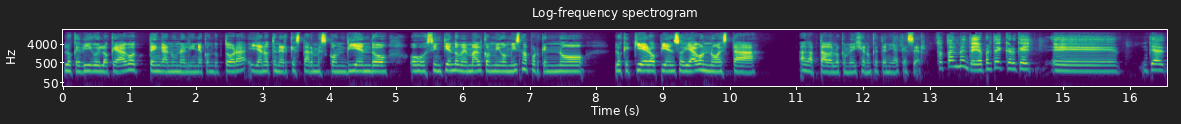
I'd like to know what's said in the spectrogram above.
lo que digo y lo que hago tengan una línea conductora y ya no tener que estarme escondiendo o sintiéndome mal conmigo misma porque no, lo que quiero, pienso y hago no está adaptado a lo que me dijeron que tenía que ser. Totalmente. Y aparte creo que eh, ya,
